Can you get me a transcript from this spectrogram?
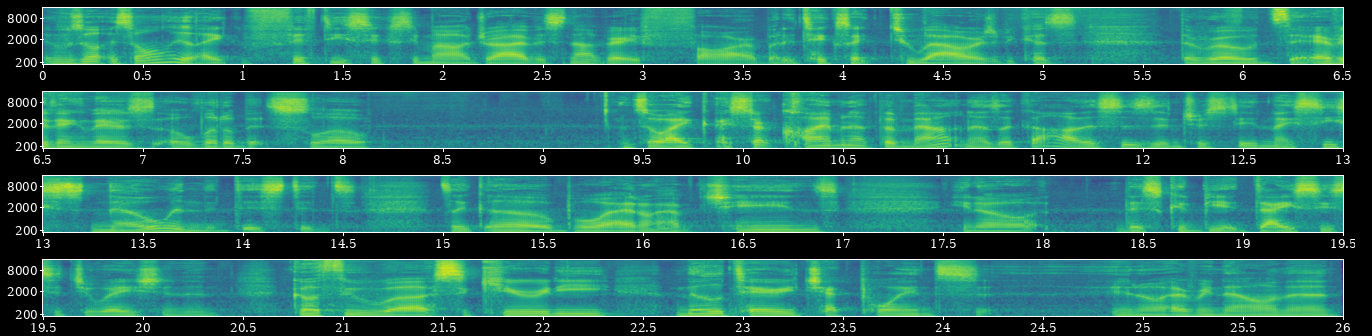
it was, it's only like 50, 60 mile drive. It's not very far, but it takes like two hours because the roads, everything there's a little bit slow. And so I, I start climbing up the mountain. I was like, oh, this is interesting. And I see snow in the distance. It's like, oh boy, I don't have chains. You know, this could be a dicey situation and go through uh, security, military checkpoints, you know, every now and then,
